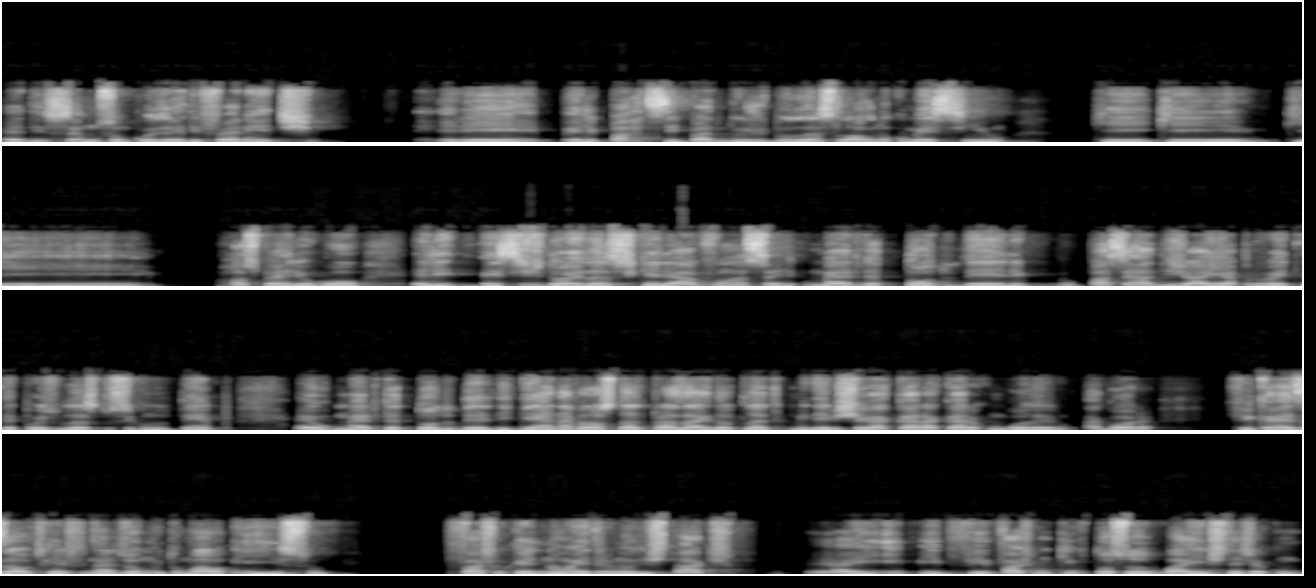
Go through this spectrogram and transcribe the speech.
É, são coisas diferentes. Ele, ele participa do, do lance logo no comecinho, que, que, que Ross perde o gol. Ele, esses dois lances que ele avança, ele, o mérito é todo dele. O passe errado de Jair, aproveita depois do lance do segundo tempo. É, o mérito é todo dele de ganhar na velocidade para a zaga do Atlético Mineiro e chegar cara a cara com o goleiro. Agora, fica ressalto que ele finalizou muito mal e isso faz com que ele não entre nos destaques. Aí e faz com que o torcedor do Bahia esteja com,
